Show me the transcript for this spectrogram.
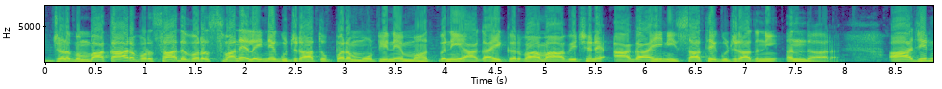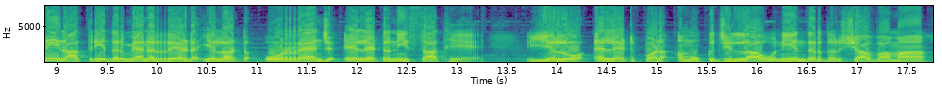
જળબંબાકાર વરસાદ વરસવાને લઈને ગુજરાત ઉપર મોટીને મહત્વની આગાહી કરવામાં આવી છે અને આગાહીની સાથે ગુજરાતની અંદર. આજની રાત્રિ દરમિયાન રેડ એલર્ટ, ઓરેન્જ એલર્ટની સાથે યલો એલર્ટ પણ અમુક જિલ્લાઓની અંદર દર્શાવવામાં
